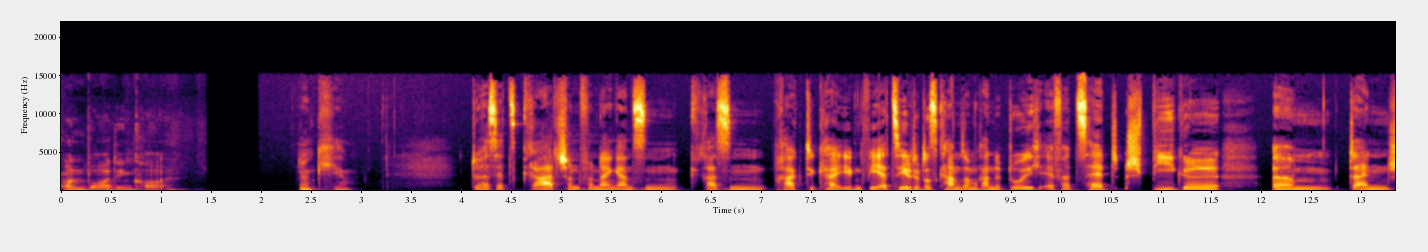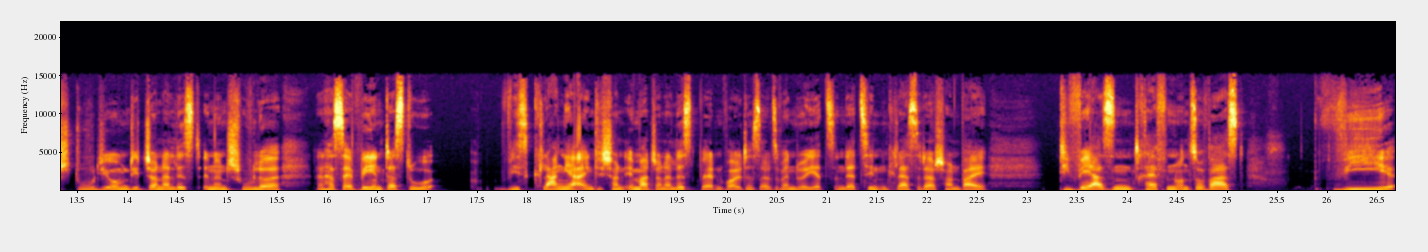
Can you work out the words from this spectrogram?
Onboarding-Call. Okay. Du hast jetzt gerade schon von deinen ganzen krassen Praktika irgendwie erzählt und das kam so am Rande durch. FAZ, Spiegel, ähm, dein Studium, die JournalistInnen-Schule. Dann hast du erwähnt, dass du wie es klang, ja eigentlich schon immer Journalist werden wolltest. Also wenn du jetzt in der 10. Klasse da schon bei diversen Treffen und so warst, wie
